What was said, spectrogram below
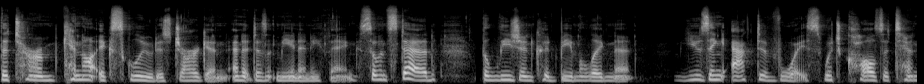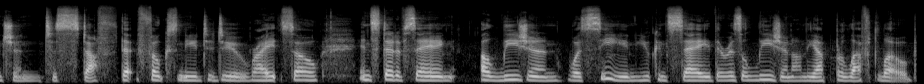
the term cannot exclude is jargon and it doesn't mean anything. So, instead, the lesion could be malignant. Using active voice, which calls attention to stuff that folks need to do, right? So, instead of saying, a lesion was seen, you can say there is a lesion on the upper left lobe.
